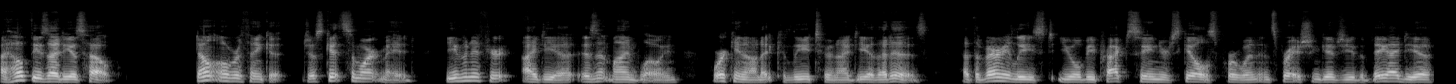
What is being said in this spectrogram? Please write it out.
I hope these ideas help. Don't overthink it, just get some art made. Even if your idea isn't mind blowing, working on it could lead to an idea that is. At the very least, you will be practicing your skills for when inspiration gives you the big idea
